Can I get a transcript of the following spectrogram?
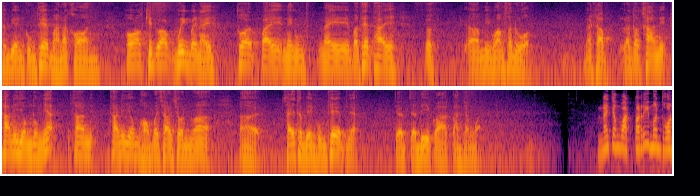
ทะเบียนกรุงเทพมหานคร เพราะว่าคิดว่าวิ่งไปไหนทั่วไปในกรุงในประเทศไทยก็เอ่อมีความสะดวก นะครับแล้วก็ค่านิค่านิยมตรงเนี้ยค่าค่านิยมของประชาชนว่าเอ่อใช้ทะเบียนกรุงเทพเนี่ยจะจะดีกว่าต่างจังหวัด ในจังหวัดปริมณฑล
